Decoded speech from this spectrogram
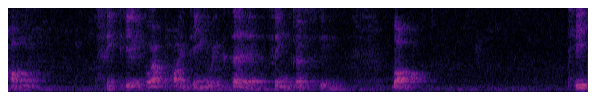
ของสิ่งที่เรียกว่า แต่สิ่งก็คือบอกทิศ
